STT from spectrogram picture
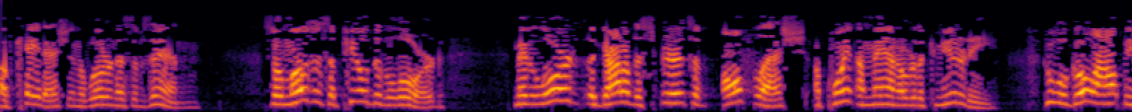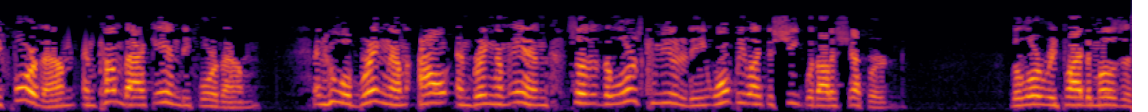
of Kadesh in the wilderness of Zin. So Moses appealed to the Lord. May the Lord, the God of the spirits of all flesh, appoint a man over the community who will go out before them and come back in before them and who will bring them out and bring them in so that the Lord's community won't be like the sheep without a shepherd. The Lord replied to Moses,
